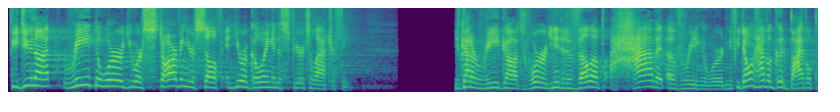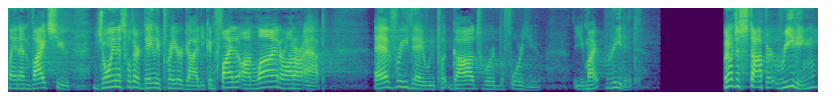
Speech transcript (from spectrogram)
If you do not read the word, you are starving yourself and you are going into spiritual atrophy. You've got to read God's word. You need to develop a habit of reading the word. And if you don't have a good Bible plan, I invite you, join us with our daily prayer guide. You can find it online or on our app. Every day we put God's word before you that you might read it. We don't just stop at reading.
